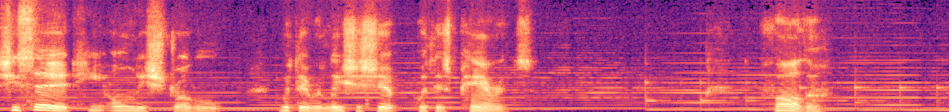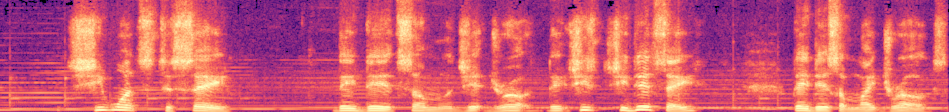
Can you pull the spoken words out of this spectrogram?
she said he only struggled with a relationship with his parents. Father, she wants to say they did some legit drug. They, she she did say they did some light drugs,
